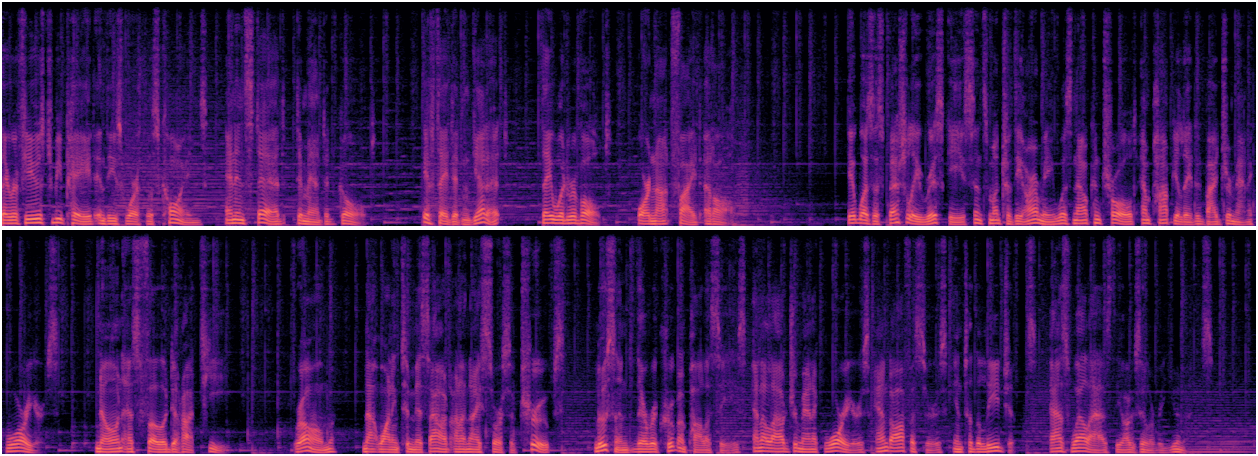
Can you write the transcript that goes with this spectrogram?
They refused to be paid in these worthless coins and instead demanded gold. If they didn't get it, they would revolt or not fight at all. It was especially risky since much of the army was now controlled and populated by Germanic warriors, known as foederati. Rome, not wanting to miss out on a nice source of troops, loosened their recruitment policies and allowed Germanic warriors and officers into the legions, as well as the auxiliary units.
